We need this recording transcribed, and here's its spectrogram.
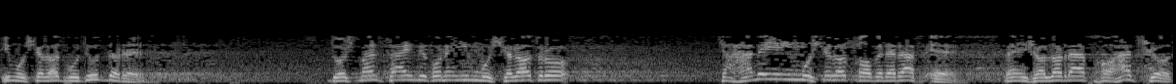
این مشکلات وجود داره. دشمن سعی می‌کنه این مشکلات رو که همه این مشکلات قابل رفعه و انشالله رفع خواهد شد.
